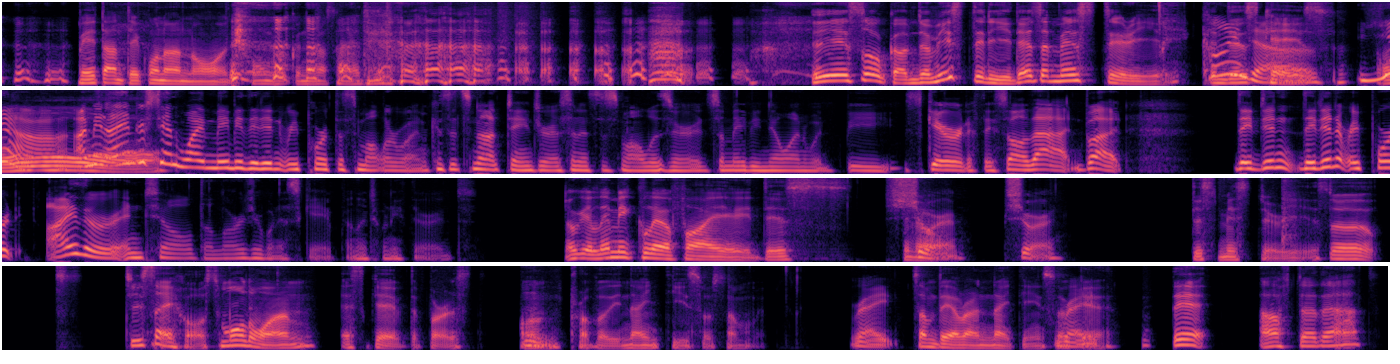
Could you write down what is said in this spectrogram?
名探偵コナンの音楽流さないといけない。えー、そうか。じゃあ、ミステリー。There's a mystery in Kind this of. case. Yeah. I mean, I Oh. understand why maybe they didn't report the smaller one because it's not dangerous and it's a small lizard. So maybe no one would be scared if they saw that. But they didn't they didn't report either until the larger one escaped on the 23rd. Okay, let me clarify this You know. Sure. Sure. this mystery. So, 小さい方、small one escaped first on probably 90s or somewhere. Right. Someday around 19th. Okay. Then, after that,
